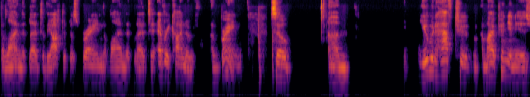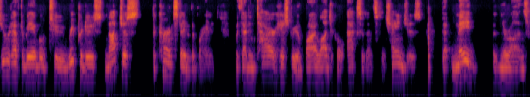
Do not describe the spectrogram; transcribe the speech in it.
the line that led to the octopus brain, the line that led to every kind of, of brain. So um, you would have to, my opinion is, you would have to be able to reproduce not just the current state of the brain, but that entire history of biological accidents and changes that made the neurons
